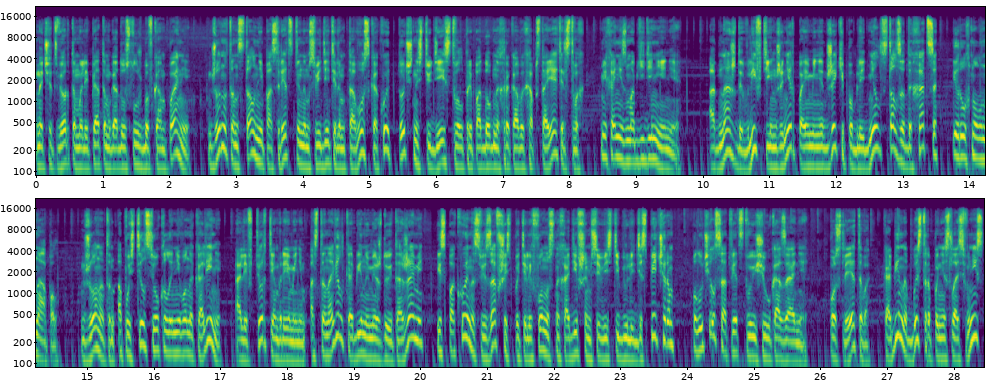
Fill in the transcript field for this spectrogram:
На четвертом или пятом году службы в компании Джонатан стал непосредственным свидетелем того, с какой точностью действовал при подобных роковых обстоятельствах механизм объединения. Однажды в лифте инженер по имени Джеки побледнел, стал задыхаться и рухнул на пол. Джонатан опустился около него на колени, а лифтер тем временем остановил кабину между этажами и, спокойно связавшись по телефону с находившимся в вестибюле диспетчером, получил соответствующие указания. После этого кабина быстро понеслась вниз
